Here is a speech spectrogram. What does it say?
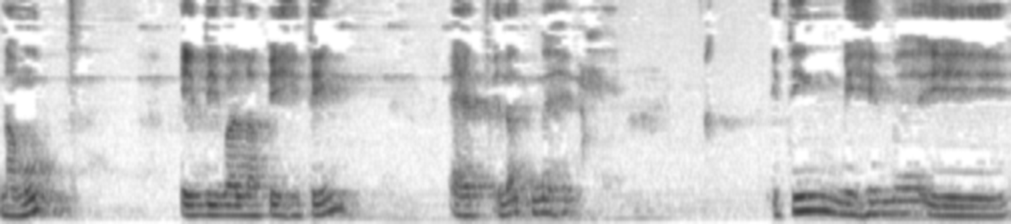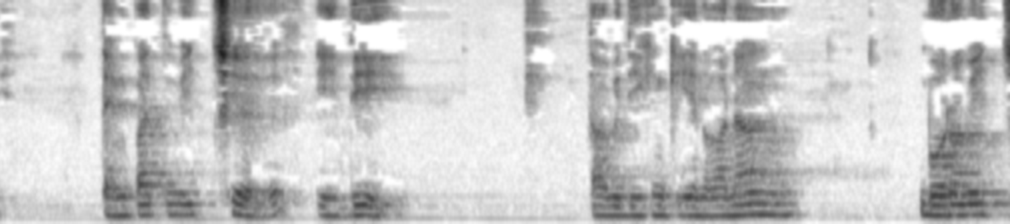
නමුත් ඒ දේවල් අපේ හිතෙන් ඈත් වෙලත් නැහැ. ඉතින් මෙහෙම ඒ tempat වෙච්ච ඒ දී තව විදිහකින් කියනවා නම් බොර වෙච්ච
